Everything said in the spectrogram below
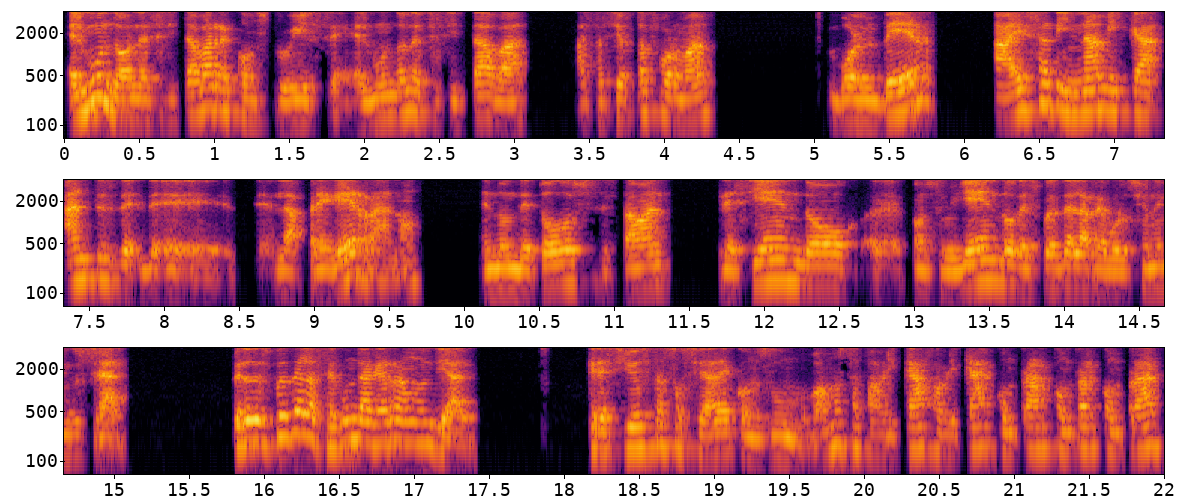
El mundo necesitaba reconstruirse, el mundo necesitaba, hasta cierta forma, volver a esa dinámica antes de, la preguerra, ¿no? En donde todos estaban creciendo, eh, construyendo después de la revolución industrial. Pero después de la Segunda Guerra Mundial, creció esta sociedad de consumo. Vamos a fabricar, fabricar, comprar, comprar, comprar,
